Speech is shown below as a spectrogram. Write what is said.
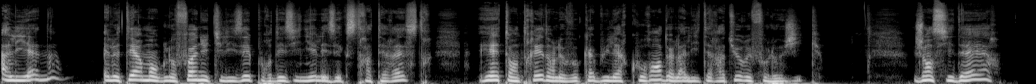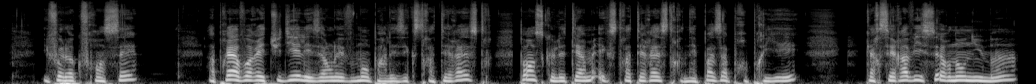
Alien est le terme anglophone utilisé pour désigner les extraterrestres et est entré dans le vocabulaire courant de la littérature ufologique. Jean Sider, ufologue français, après avoir étudié les enlèvements par les extraterrestres, pense que le terme extraterrestre n'est pas approprié, car ces ravisseurs non humains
